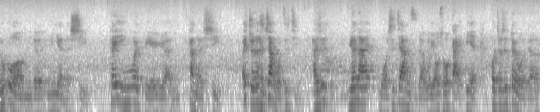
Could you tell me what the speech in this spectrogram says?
如果你的你演的戏，可以因为别人看的戏，哎，觉得很像我自己，还是原来我是这样子的，我有所改变，或者是对我的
